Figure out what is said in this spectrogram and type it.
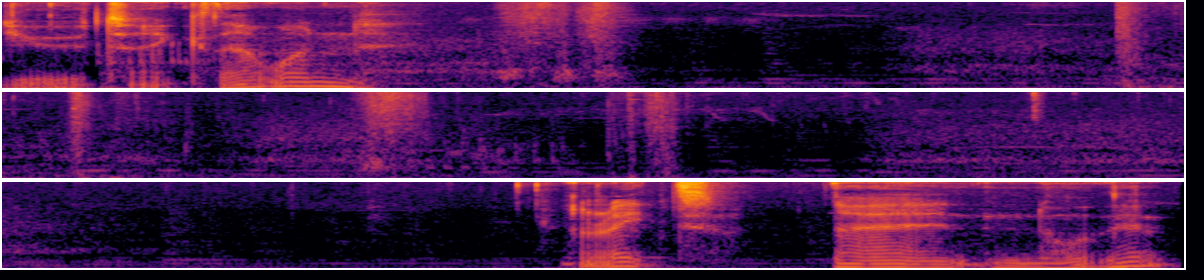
You take that one. Alright. Uh, no then.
